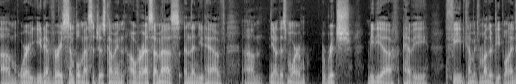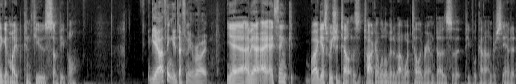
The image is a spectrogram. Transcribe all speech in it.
um, where you'd have very simple messages coming over SMS, and then you'd have, um, you know, this more rich media heavy feed coming from other people, and I think it might confuse some people. Yeah, I think you're definitely right. Yeah, I mean, I, I think well, I guess we should tell talk a little bit about what Telegram does so that people kind of understand it.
